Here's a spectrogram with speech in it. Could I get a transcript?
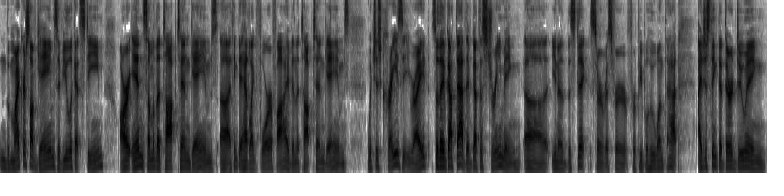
the Microsoft games, if you look at Steam, are in some of the top ten games. Uh, I think they had like four or five in the top ten games which is crazy, right? So they've got that. They've got the streaming, uh, you know, the stick service for for people who want that. I just think that they're doing,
